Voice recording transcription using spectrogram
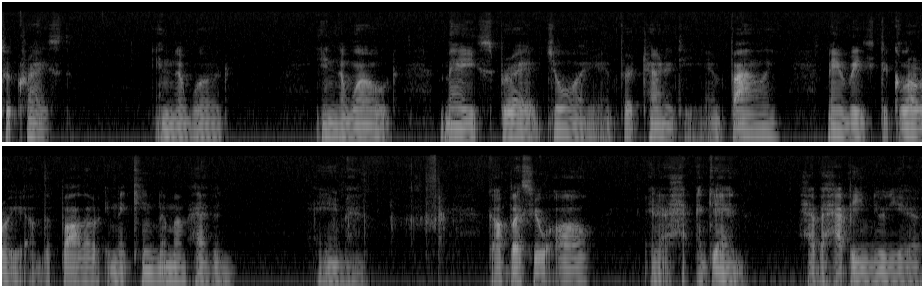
to Christ in the word, in the world, may spread joy and fraternity, and finally may reach the glory of the Father in the kingdom of heaven. Amen. God bless you all. And uh, again, have a happy new year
